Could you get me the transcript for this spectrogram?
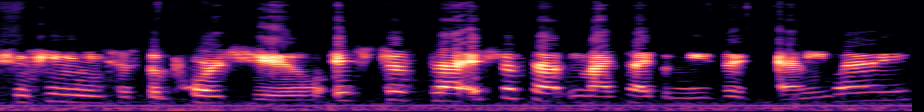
continuing to support you. It's just not. It's just not my type of music anyway.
